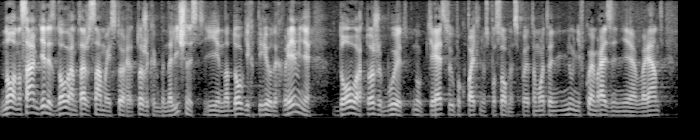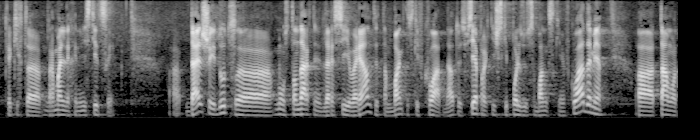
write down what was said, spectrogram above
Но на самом деле с долларом та же самая история, тоже как бы наличность, и на долгих периодах времени доллар тоже будет ну, терять свою покупательную способность. Поэтому это ну, ни в коем разе не вариант каких-то нормальных инвестиций. А, дальше идут э, ну, стандартные для России варианты, там банковский вклад, да, то есть все практически пользуются банковскими вкладами, там вот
